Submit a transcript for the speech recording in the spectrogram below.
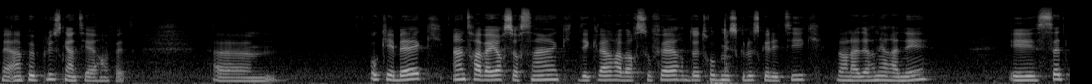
mais un peu plus qu'un tiers en fait. au Québec, un travailleur sur cinq déclare avoir souffert de troubles musculo-squelettiques dans la dernière année et 7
